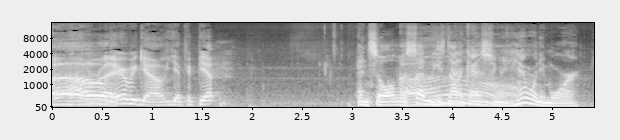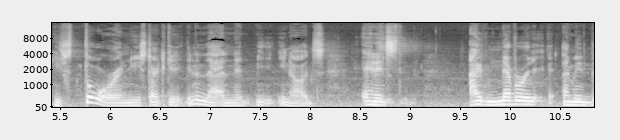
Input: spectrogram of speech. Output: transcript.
Oh, right. there we go. Yep, yep, yep. And so all of a sudden, he's not a guy oh. swinging a Oh. hammer anymore. He's Thor, and you start to get into that, and it, you know, it's and it's. I've never. I mean,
